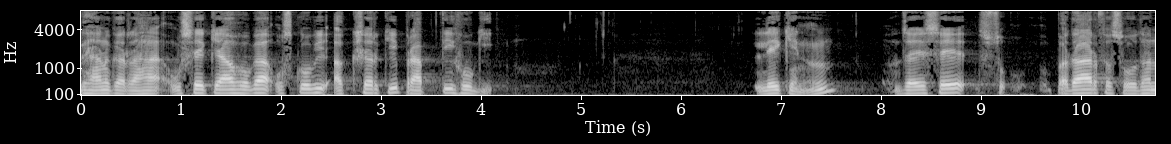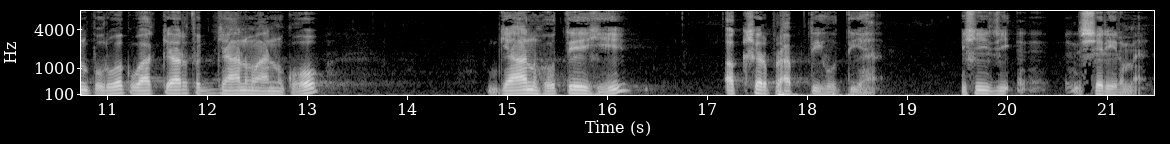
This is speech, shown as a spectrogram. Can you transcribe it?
ध्यान कर रहा है, उसे क्या होगा? उसको भी अक्षर की प्राप्ति होगी। लेकिन जैसे पदार्थ शोधन पूर्वक वाक्यार्थ ज्ञानवान को ज्ञान होते ही अक्षर प्राप्ति होती है, इसी शरीर में।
